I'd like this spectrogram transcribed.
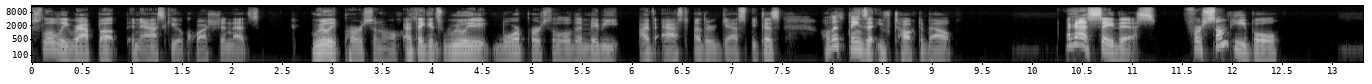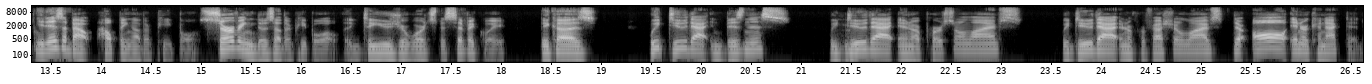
slowly wrap up and ask you a question that's really personal. I think it's really more personal than maybe I've asked other guests because all the things that you've talked about, I got to say this for some people, it is about helping other people, serving those other people, to use your word specifically, because we do that in business. We mm-hmm. do that in our personal lives. We do that in our professional lives. They're all interconnected.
